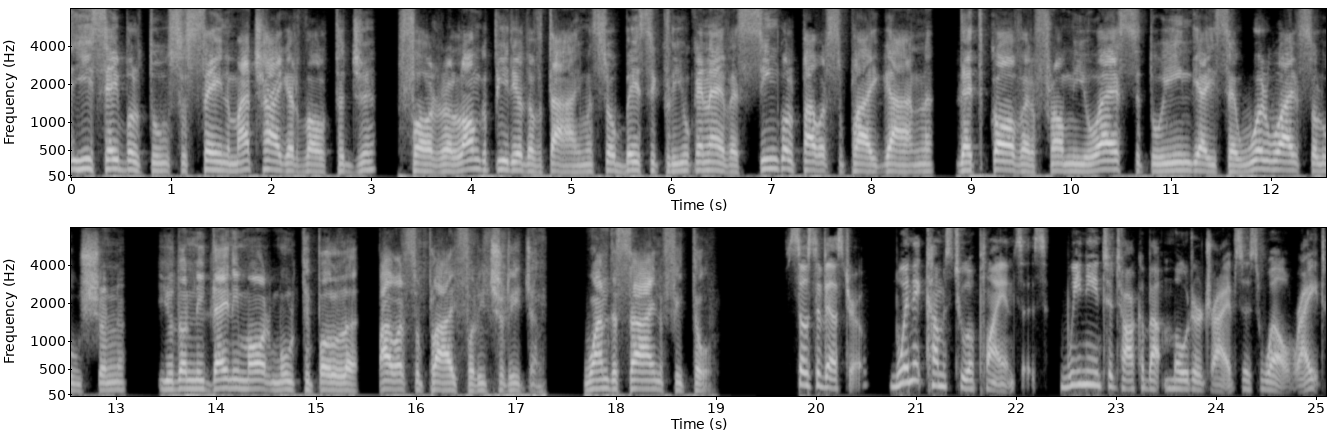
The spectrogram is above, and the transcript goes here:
is able to sustain much higher voltage for a long period of time. So basically, you can have a single power supply GaN that cover from US to India is a worldwide solution. You don't need any more multiple uh, power supply for each region. One design fit all. So Silvestro, when it comes to appliances, we need to talk about motor drives as well, right?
